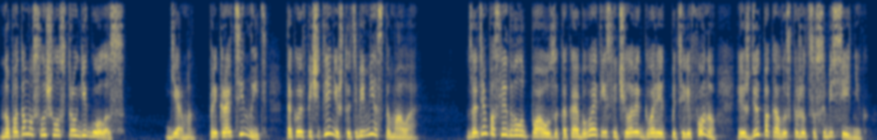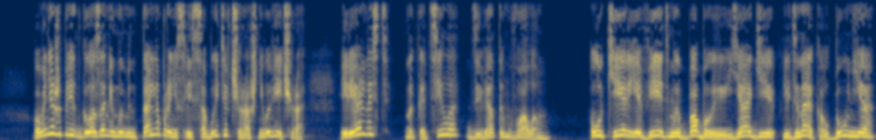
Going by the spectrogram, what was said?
но потом услышала строгий голос. «Герман, прекрати ныть. Такое впечатление, что тебе места мало». Затем последовала пауза, какая бывает, если человек говорит по телефону и ждет, пока выскажется собеседник. У меня же перед глазами моментально пронеслись события вчерашнего вечера, и реальность накатила девятым валом. Лукерья, ведьмы, бабы, яги, ледяная колдунья.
